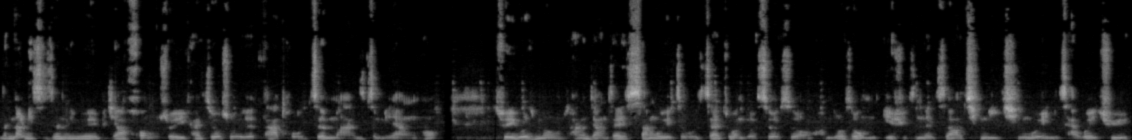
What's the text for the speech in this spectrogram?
难道你是真的因为比较红，所以开始有所谓的大头症嘛，还是怎么样，哈？所以为什么我们常常讲，在上位者或者在做很多事的时候，很多时候我们也许真的是要亲力亲为，你才会去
